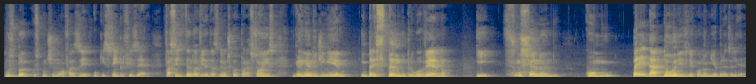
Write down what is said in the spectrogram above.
Os bancos continuam a fazer o que sempre fizeram, facilitando a vida das grandes corporações, ganhando dinheiro emprestando para o governo e funcionando como predadores da economia brasileira.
